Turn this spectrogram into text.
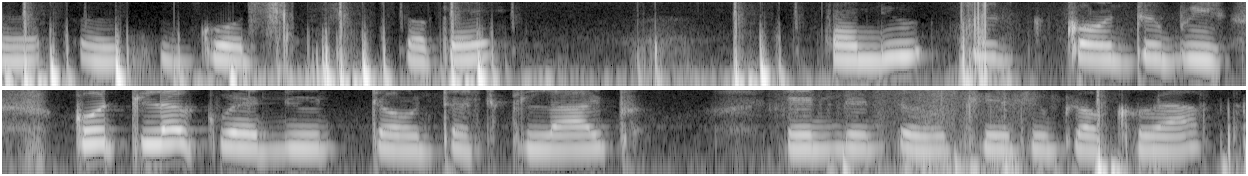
uh, uh, good okay and you it's going to be good luck when you don't subscribe. In the uh, creative block craft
